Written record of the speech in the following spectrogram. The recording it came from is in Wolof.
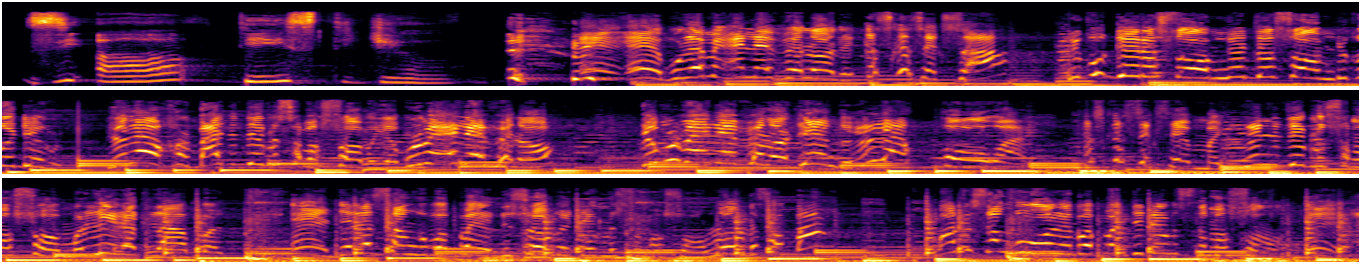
ZRT Studio. eh eh bu la ma énervé loo de qu'est-ce que c'est que ça di ko gërë soom nga jël soom di ko déglu yow laa xool baa di déglu sama soom yow bu la ma énervé loo de bu la ma énervé loo dégg nga yow laa ko waay qu'est-ce que c'est que c'est man nga ni déglu sama soom ma lii rek laa bëgg eh de la sangu ba pare di soog a déglu sama soom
